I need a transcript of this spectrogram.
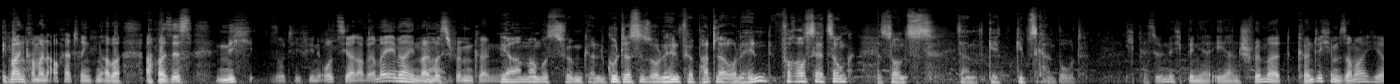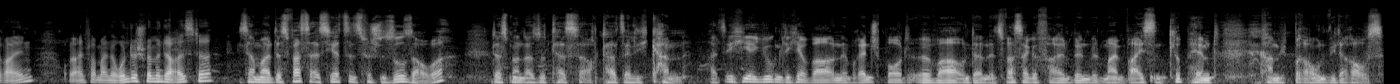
Ich meine, kann man auch ertrinken, aber, aber es ist nicht so tief wie ein Ozean. Aber immerhin, man Nein. muss schwimmen können. Ja, man muss schwimmen können. Gut, das ist ohnehin für Paddler ohnehin Voraussetzung. Sonst dann gibt es kein Boot. Ich persönlich bin ja eher ein Schwimmer. Könnte ich im Sommer hier rein und einfach mal eine Runde schwimmen in der Alster? Ich sag mal, das Wasser ist jetzt inzwischen so sauber, dass man also das auch tatsächlich kann. Als ich hier Jugendlicher war und im Rennsport äh, war und dann ins Wasser gefallen bin mit meinem weißen Clubhemd, kam ich braun wieder raus.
